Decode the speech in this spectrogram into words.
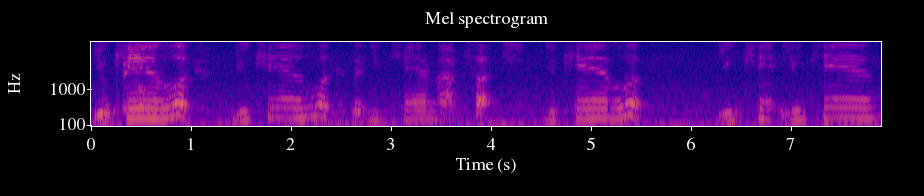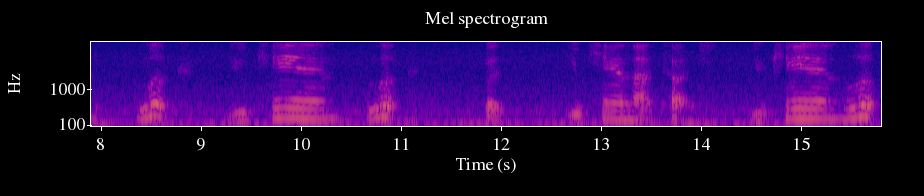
You can look. You can look, but you cannot touch. You can look. You can't. You can look. You can look, but you cannot touch. You can look,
